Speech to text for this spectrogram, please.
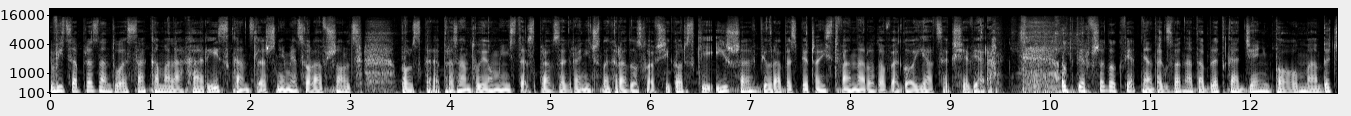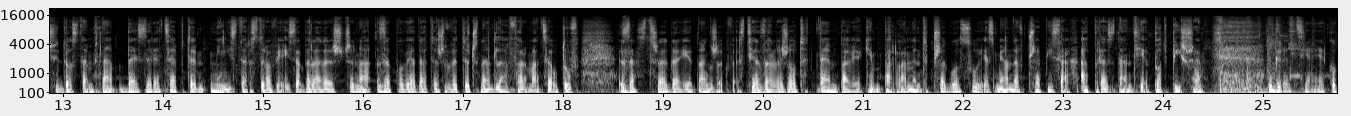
wiceprezydent USA Kamala Harris, kanclerz Niemiec Olaf Scholz. Polskę reprezentują minister spraw zagranicznych Radosław Sikorski i szef Biura Bezpieczeństwa Narodowego Jacek Siewiera. Od 1 kwietnia tzw. Tak tabletka Dzień Po ma być dostępna bez recepty. Minister zdrowia Izabela Leszczyna zapowiada też wytyczne dla farmaceutów. Zastrzega jednak, że kwestia zależy od tempa, w jakim parlament przegłosuje zmiany w przepisach, a prezydent je podpisze. Grecja jako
